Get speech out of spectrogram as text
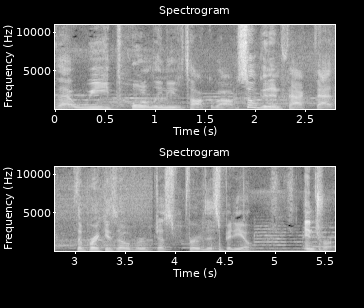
that we totally need to talk about. So good, in fact, that the break is over just for this video. Intro.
